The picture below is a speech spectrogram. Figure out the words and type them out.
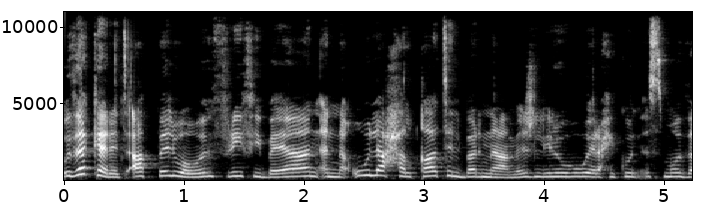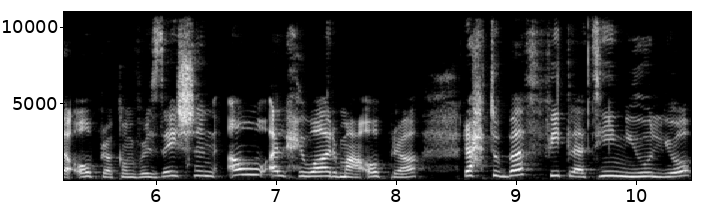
وذكرت أبل ووينفري في بيان أن أولى حلقات البرنامج اللي هو راح يكون اسمه The Oprah Conversation أو الحوار مع أوبرا راح تبث في 30 يوليو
